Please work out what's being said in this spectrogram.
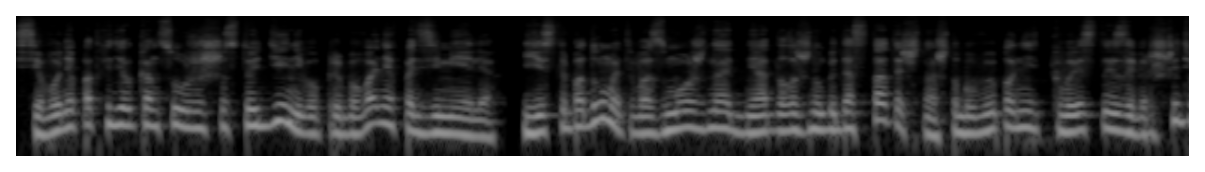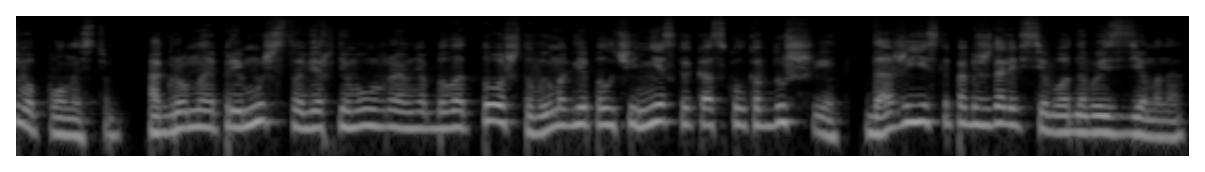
Сегодня подходил к концу уже шестой день его пребывания в подземельях. Если подумать, возможно, дня должно быть достаточно, чтобы выполнить квесты и завершить его полностью. Огромное преимущество верхнего уровня было то, что вы могли получить несколько осколков души, даже если побеждали всего одного из демонов.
